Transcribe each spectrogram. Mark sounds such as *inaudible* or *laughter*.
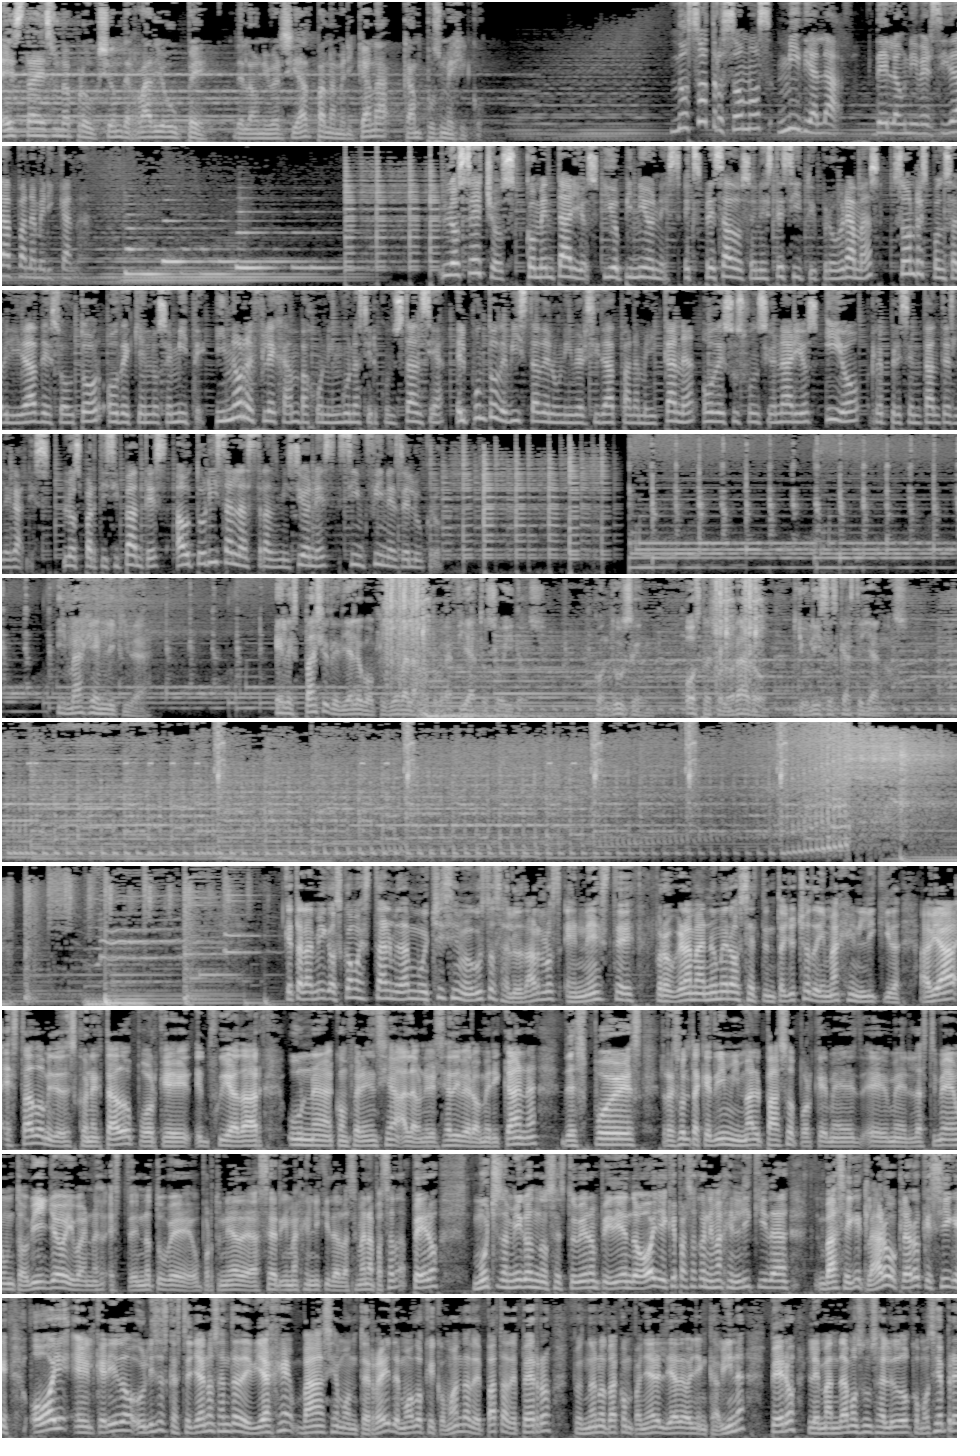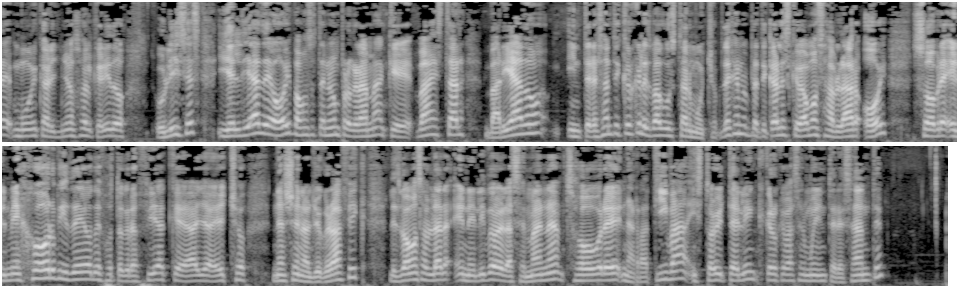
Esta es una producción de Radio UP de la Universidad Panamericana Campus México. Nosotros somos Media Lab de la Universidad Panamericana. Los hechos, comentarios y opiniones expresados en este sitio y programas son responsabilidad de su autor o de quien los emite y no reflejan bajo ninguna circunstancia el punto de vista de la Universidad Panamericana o de sus funcionarios y o representantes legales. Los participantes autorizan las transmisiones sin fines de lucro. Imagen líquida. El espacio de diálogo que lleva la fotografía a tus oídos. Conducen Oscar Colorado y Ulises Castellanos. ¿Qué tal amigos? ¿Cómo están? Me da muchísimo gusto saludarlos en este programa número 78 de Imagen Líquida. Había estado medio desconectado porque fui a dar una conferencia a la Universidad Iberoamericana. Después resulta que di mi mal paso porque me, eh, me lastimé un tobillo y bueno, este, no tuve oportunidad de hacer Imagen Líquida la semana pasada. Pero muchos amigos nos estuvieron pidiendo, oye, ¿qué pasó con Imagen Líquida? ¿Va a seguir? Claro, claro que sigue. Hoy el querido Ulises Castellanos anda de viaje, va hacia Monterrey, de modo que como anda de pata de perro, pues no nos va a acompañar el día de hoy en cabina, pero le mandamos un saludo como siempre muy cariñoso al querido Ulises y el día de hoy vamos a tener un programa que va a estar variado, interesante y creo que les va a gustar mucho. Déjenme platicarles que vamos a hablar hoy sobre el mejor video de fotografía que haya hecho National Geographic. Les vamos a hablar en el libro de la semana sobre narrativa y storytelling, que creo que va a ser muy interesante.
